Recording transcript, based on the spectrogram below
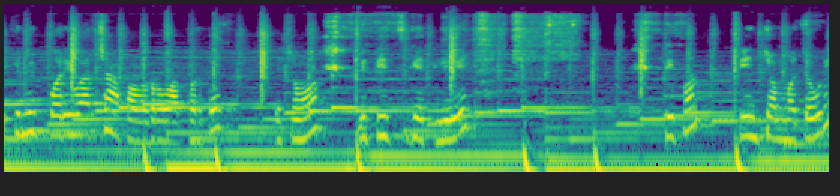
इथे मी परिवार चहा पावडर वापरते. त्याच्यामुळं मी तीच घेतली आहे. ती पण तीन चम्मच एवढी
